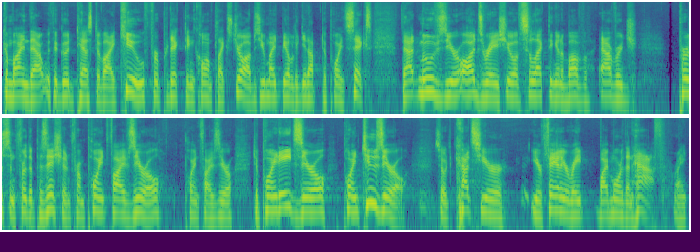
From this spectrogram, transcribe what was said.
combined that with a good test of IQ for predicting complex jobs, you might be able to get up to 0.6. That moves your odds ratio of selecting an above average person for the position from 0.50, 0.50 to 0.80, 0.20. So it cuts your, your failure rate by more than half, right?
